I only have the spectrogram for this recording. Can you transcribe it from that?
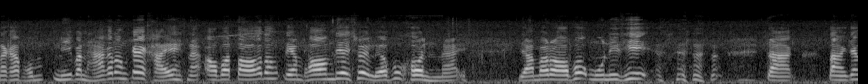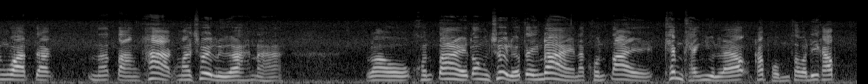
นะครับ ผมมีปัญหาก็ต้องแก้ไขนะอบตก็ต้องเตรียมพร้อมที่จะช่วยเหลือผู้คนนะ อย่ามารอพวกมูลนิธิจากต่างจังหวัดจากนะต่างภาคมาช่วยเหลือนะฮะเราคนใต้ต้องช่วยเหลือตัวเองได้นะคนใต้เข้มแข็งอยู่แล้วครับผมสวัสดีครับ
